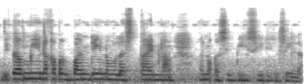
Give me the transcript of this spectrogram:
Di kami nakapag-banding nung last time ng, ano kasi busy din sila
